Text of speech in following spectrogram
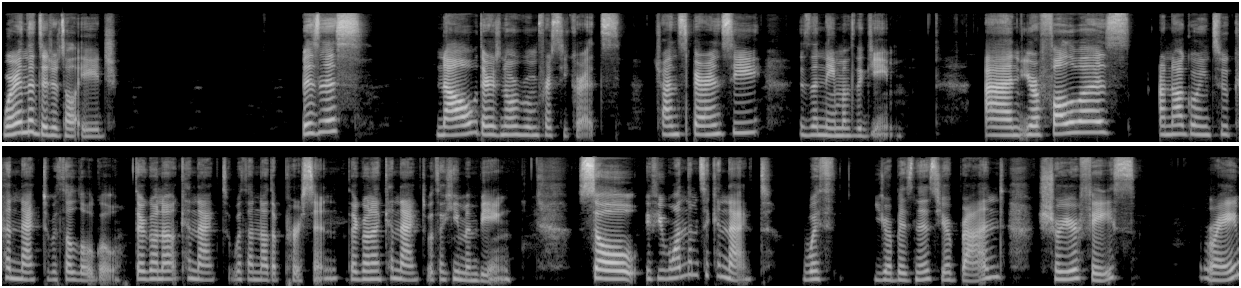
We're in the digital age. Business, now there's no room for secrets. Transparency is the name of the game. And your followers are not going to connect with a logo. They're going to connect with another person. They're going to connect with a human being. So, if you want them to connect with your business, your brand, show your face, right?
